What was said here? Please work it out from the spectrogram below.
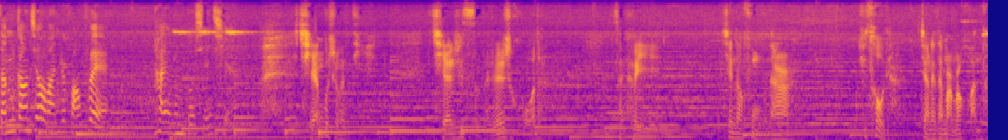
咱们刚交完这房费，哪有那么多闲钱？钱不是问题，钱是死的，人是活的，咱可以先到父母那儿去凑点儿，将来再慢慢还他。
